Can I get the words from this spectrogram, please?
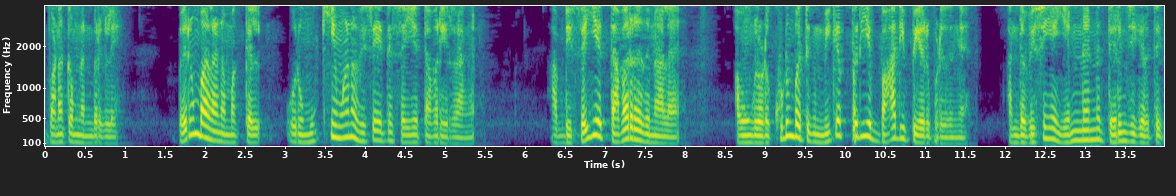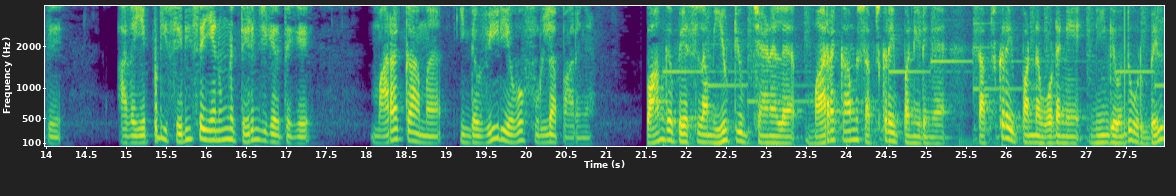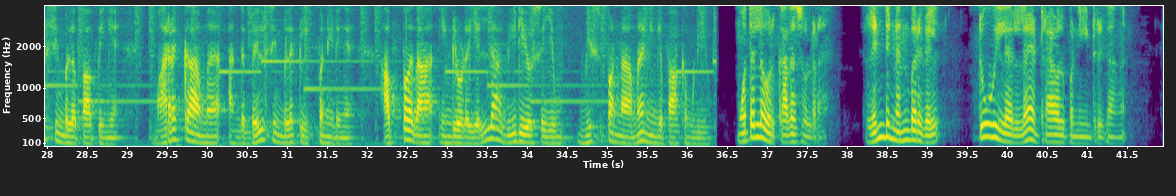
வணக்கம் நண்பர்களே. பெரும்பாலான மக்கள் ஒரு முக்கியமான விஷயத்தை செய்ய தவறிடுறாங்க. அப்படி செய்ய தவறுறதுனால அவங்களோட குடும்பத்துக்கு மிகப்பெரிய பாதிப்பு ஏற்படுதுங்க. அந்த விஷயம் என்னன்னு தெரிஞ்சுக்கிறதுக்கு அதை எப்படி சரி செய்யணும்னு தெரிஞ்சுக்கிறதுக்கு மறக்காம இந்த வீடியோவை ஃபுல்லாக பாருங்கள் வாங்க பேசலாம் யூடியூப் சேனலை. மறக்காமல் சப்ஸ்கிரைப் பண்ணிவிடுங்க சப்ஸ்கிரைப் பண்ண உடனே நீங்கள் வந்து ஒரு பெல் சிம்பிளை பார்ப்பீங்க. மறக்காமல் அந்த பெல் சிம்பிளை கிளிக் பண்ணிவிடுங்க அப்போ தான் எங்களோட எல்லா வீடியோஸையும் மிஸ் பண்ணாமல் நீங்கள் பார்க்க முடியும். முதல்ல ஒரு கதை சொல்கிறேன் ரெண்டு நண்பர்கள் டூ வீலரில் ட்ராவல் பண்ணிக்கிட்டு இருக்காங்க.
